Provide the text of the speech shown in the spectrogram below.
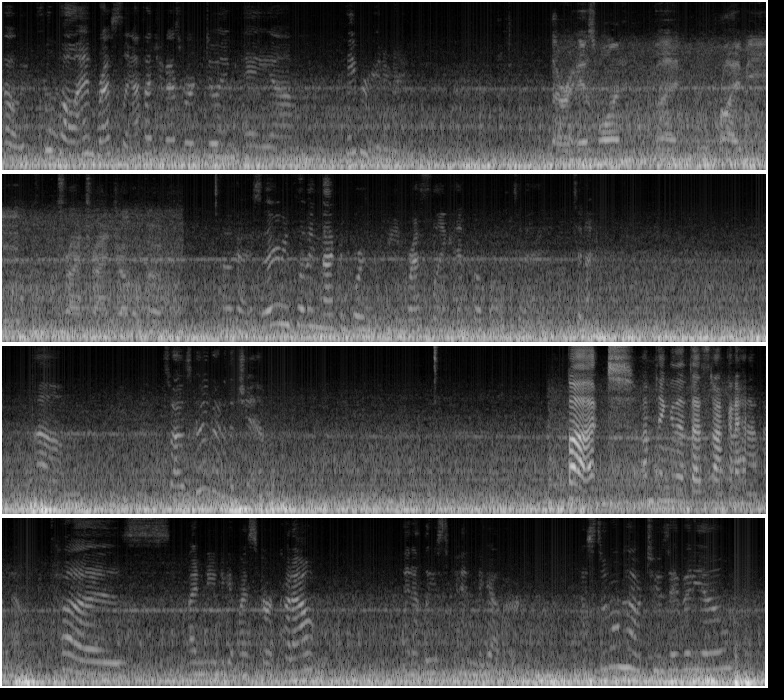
Oh, football and wrestling. I thought you guys were doing a um, pay per view tonight. There is one, but we'll probably be try try and juggle both. Okay, so they're gonna be flipping back and forth between wrestling and football today tonight. Um, so I was gonna go to the gym, but I'm thinking that that's not gonna happen now because I need to get my skirt cut out and at least pinned together. I still don't have a Tuesday video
